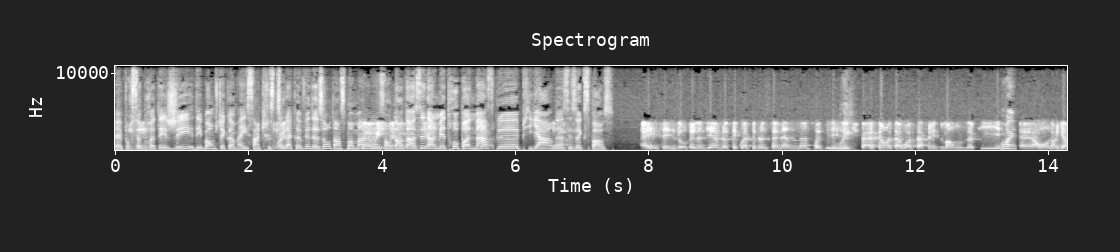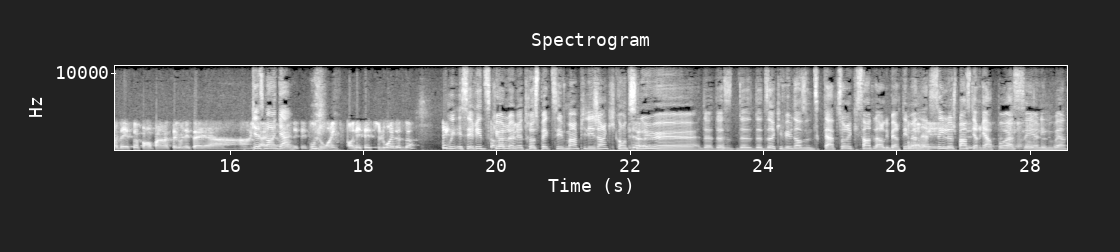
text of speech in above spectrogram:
Euh, pour se mhm. protéger des bombes. J'étais comme, hey, ils s'en oui. la COVID, eux autres, en ce moment. Ben là, ils sont ben entassés dans le métro, pas de masque, là, puis garde, c'est ça qui se passe. Hey, tu sais, nous autres, Geneviève, là, c'est quoi? C'est une semaine, là? L'occupation à Ottawa, c'est la fin du monde, là, puis euh, on regardait ça, puis on pensait qu'on était en, guerre. On était-tu loin? On était-tu loin de là? Oui, et c'est ridicule rétrospectivement. Puis les gens qui continuent euh, de, de, de, dire qu'ils vivent dans une dictature et qui sentent leur liberté menacée, là, je pense qu'ils regardent pas assez euh, les nouvelles.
